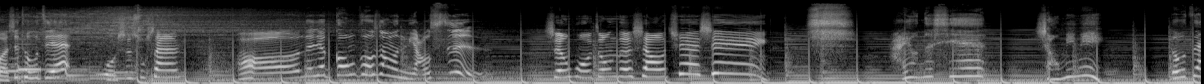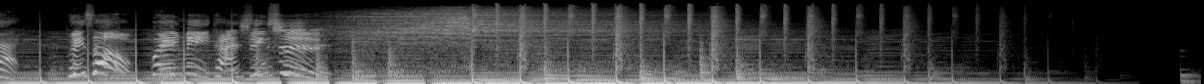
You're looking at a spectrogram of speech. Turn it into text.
我是涂杰，我是苏珊。哦，那些工作上的鸟事，生活中的小确幸，嘘，还有那些小秘密，都在推送闺蜜谈心事。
